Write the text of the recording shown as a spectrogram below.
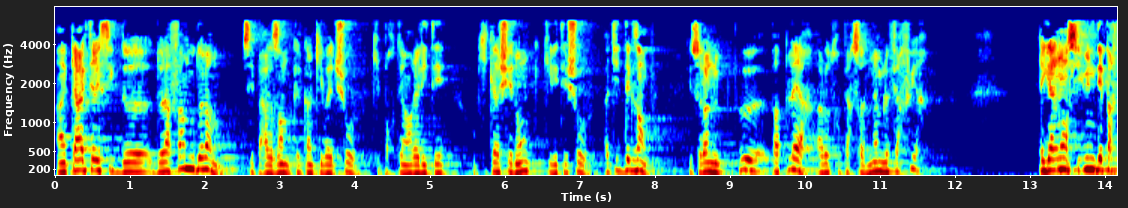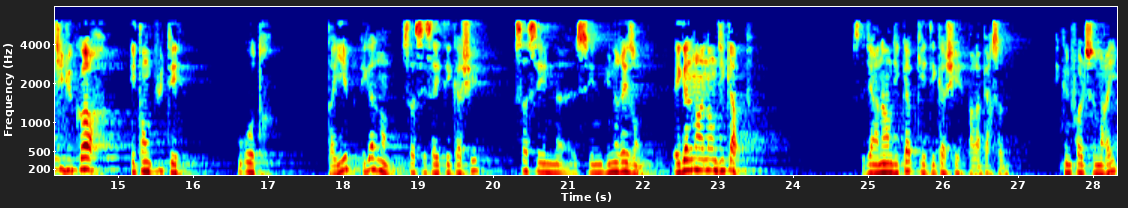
à un caractéristique de, la femme ou de l'homme. C'est par exemple quelqu'un qui va être chauve, qui portait en réalité, ou qui cachait donc qu'il était chauve, à titre d'exemple. Et cela ne peut pas plaire à l'autre personne, même le faire fuir. Également, si une des parties du corps est amputée, ou autre, taïb, également, ça, ça a été caché, ça c'est une, une raison. Également un handicap, c'est-à-dire un handicap qui a été caché par la personne, et qu'une fois elle se marie,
